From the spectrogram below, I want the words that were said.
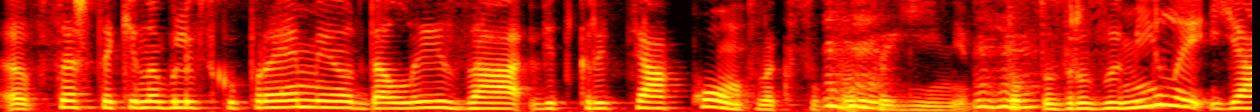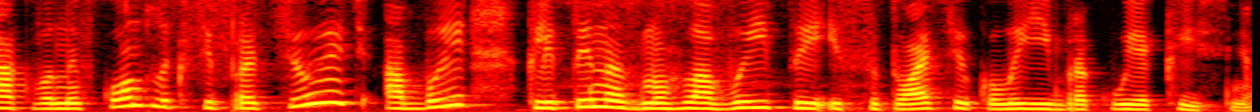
е, все ж таки Нобелівську премію дали за відкриття комплексу протеїнів, Мгм. тобто зрозуміли, як вони в комплексі працюють, аби клітина змогла вийти із ситуації, коли їй бракує кисню.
